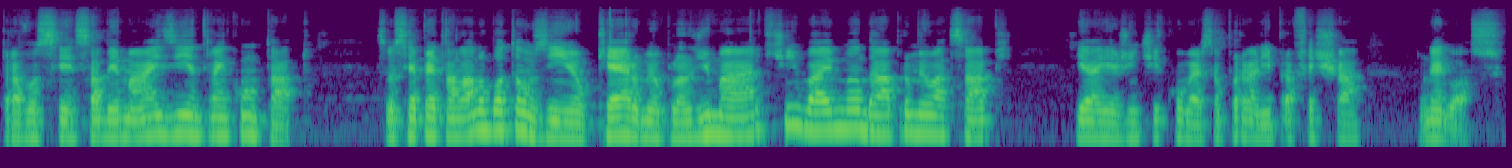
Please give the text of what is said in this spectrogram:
para você saber mais e entrar em contato. Se você apertar lá no botãozinho Eu quero meu plano de marketing, vai mandar para o meu WhatsApp e aí a gente conversa por ali para fechar o negócio.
